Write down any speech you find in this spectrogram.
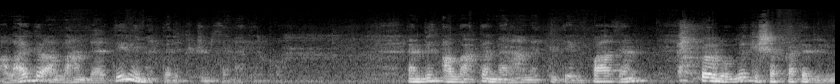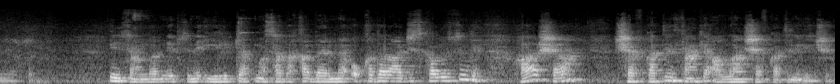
Alaydır Allah'ın verdiği nimetleri küçümsemedir bu. Yani biz Allah'tan merhametli değiliz. Bazen öyle oluyor ki şefkate bürünüyorsun. İnsanların hepsine iyilik yapma, sadaka verme o kadar aciz kalıyorsun ki haşa şefkatin sanki Allah'ın şefkatini geçiyor.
